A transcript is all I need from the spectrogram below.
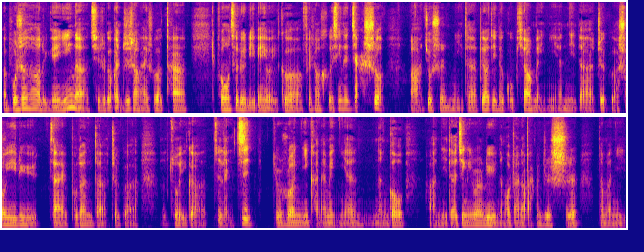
那不是很好的原因呢？其实个本质上来说，它分红策略里边有一个非常核心的假设。啊，就是你的标的的股票每年你的这个收益率在不断的这个做一个累计，就是说你可能每年能够啊，你的净利润率能够赚到百分之十。那么你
